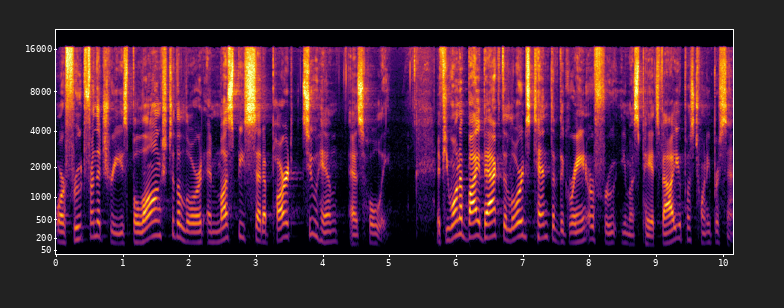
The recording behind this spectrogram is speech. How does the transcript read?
or fruit from the trees, belongs to the Lord and must be set apart to Him as holy. If you want to buy back the Lord's tenth of the grain or fruit, you must pay its value plus 20%.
